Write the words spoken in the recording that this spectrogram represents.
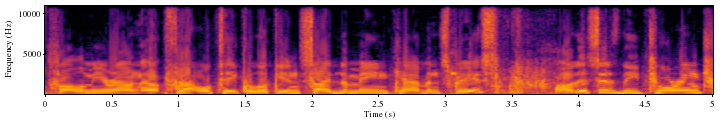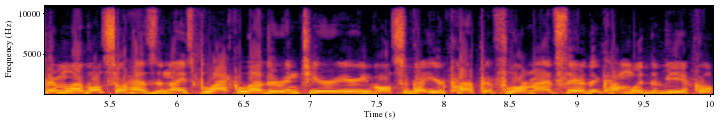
Follow me around up front. We'll take a look inside the main cabin space. Uh, this is the touring trim level, so it has a nice black leather interior. You've also got your carpet floor mats there that come with the vehicle.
